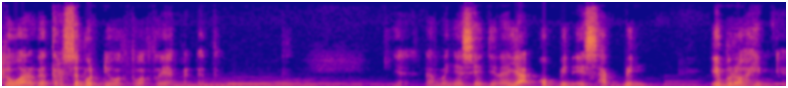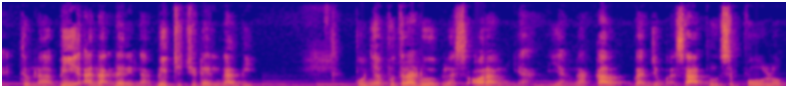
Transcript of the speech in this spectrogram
keluarga tersebut di waktu-waktu yang akan datang. Ya, namanya Sayyidina Yakub bin Ishak bin Ibrahim. Yaitu Nabi, anak dari Nabi, cucu dari Nabi. Punya putra 12 orang. ya Yang nakal bukan cuma satu, sepuluh.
